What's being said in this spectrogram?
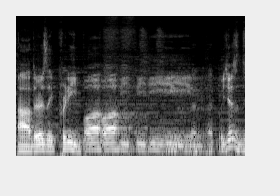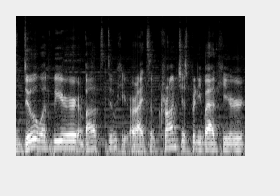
uh, there is a pretty buffy team. We just do what we're about to do here. Alright, so Crunch is pretty bad here.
